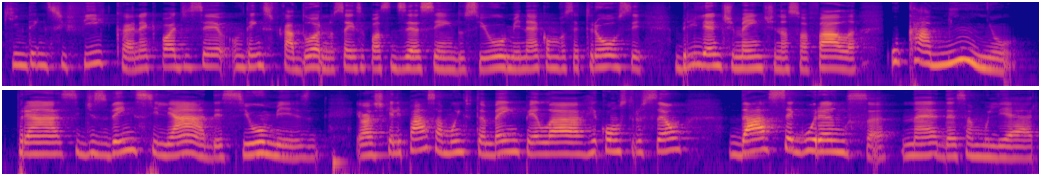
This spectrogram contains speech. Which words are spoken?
que intensifica, né, que pode ser um intensificador, não sei se eu posso dizer assim, do ciúme, né, como você trouxe brilhantemente na sua fala, o caminho para se desvencilhar desse ciúme, eu acho que ele passa muito também pela reconstrução da segurança, né, dessa mulher.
